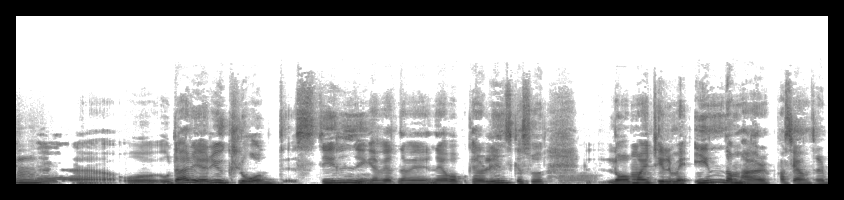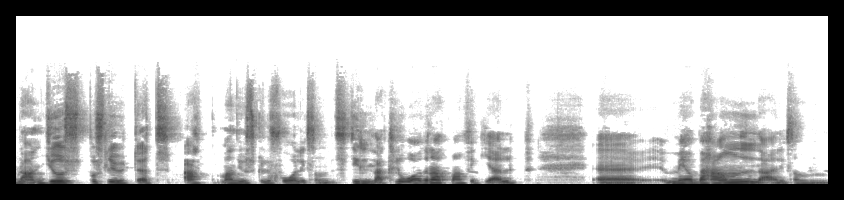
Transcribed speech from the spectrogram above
Mm. Eh, och, och, där är det ju klådstillning. Jag vet när, vi, när jag var på Karolinska så la man ju till och med in de här patienterna ibland just på slutet att man just skulle få liksom stilla klådorna, att man fick hjälp. Eh, med att behandla liksom,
